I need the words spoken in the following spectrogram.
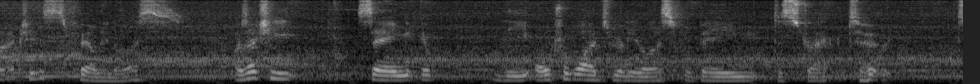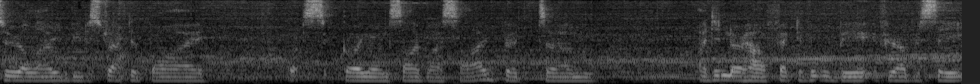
actually this is fairly nice. I was actually saying it, the ultra wide's really nice for being distract to, to allow you to be distracted by what's going on side by side, but um, I didn't know how effective it would be if you're able to see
